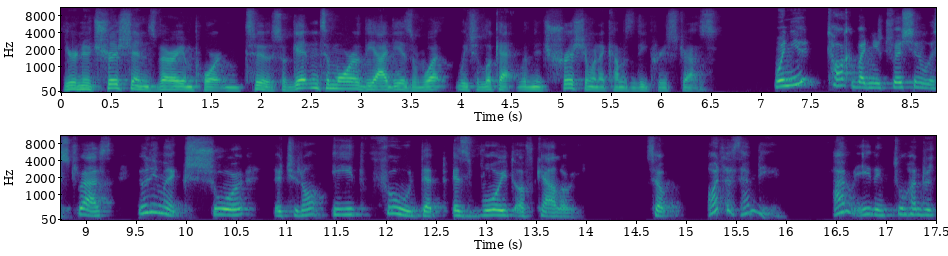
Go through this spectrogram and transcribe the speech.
Your nutrition is very important too. So get into more of the ideas of what we should look at with nutrition when it comes to decreased stress. When you talk about nutrition with stress, you need to make sure that you don't eat food that is void of calorie. So what does that mean? I'm eating 200,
